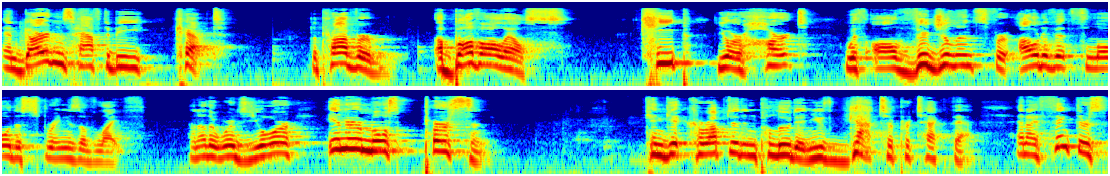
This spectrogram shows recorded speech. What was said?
And gardens have to be kept. The proverb, above all else, keep your heart with all vigilance, for out of it flow the springs of life. In other words, your innermost person can get corrupted and polluted, and you've got to protect that. And I think there's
